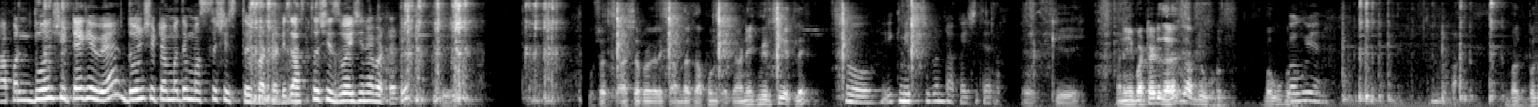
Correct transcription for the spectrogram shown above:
आपण दोन शिट्या घेऊया. दोन शिट्यामध्ये मस्त शिजतोय बटाटे जास्त शिजवायची नाही बटाटे. होऊ शकतं अशा प्रकारे कांदा कापून घेतला आणि एक मिरची घेतले. हो एक मिरची पण टाकायची त्याला. ओके आणि बटाटे झालेत का आपले उकडून? बघू का? बघूया ना. बघ बघ.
